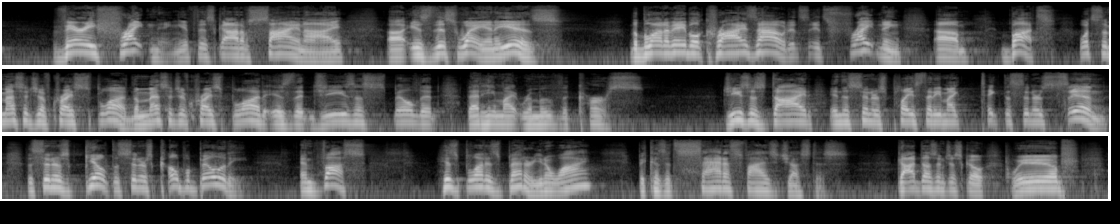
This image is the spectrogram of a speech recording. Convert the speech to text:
very frightening if this God of Sinai uh, is this way, and he is. The blood of Abel cries out. It's, it's frightening. Um, but what's the message of Christ's blood? The message of Christ's blood is that Jesus spilled it that he might remove the curse. Jesus died in the sinner's place that he might take the sinner's sin, the sinner's guilt, the sinner's culpability. And thus, his blood is better. You know why? Because it satisfies justice. God doesn't just go, well,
